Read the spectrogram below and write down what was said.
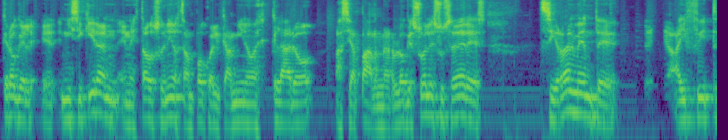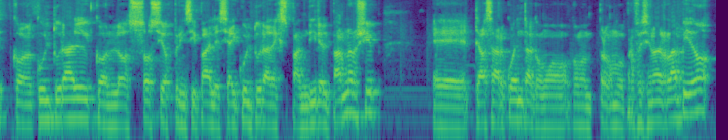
creo que eh, ni siquiera en, Estados Unidos tampoco el camino es claro hacia partner. Lo que suele suceder es, si realmente hay fit cultural con los socios principales, si hay cultura de expandir el partnership, eh, te vas a dar cuenta como, como, profesional rápido,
